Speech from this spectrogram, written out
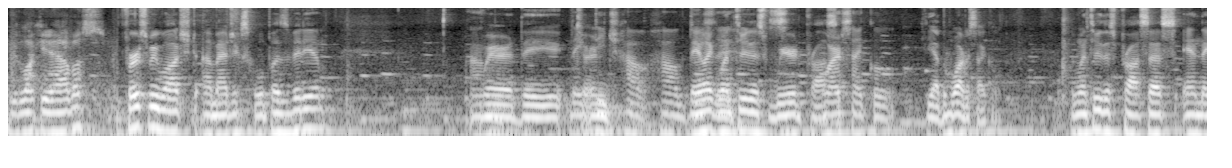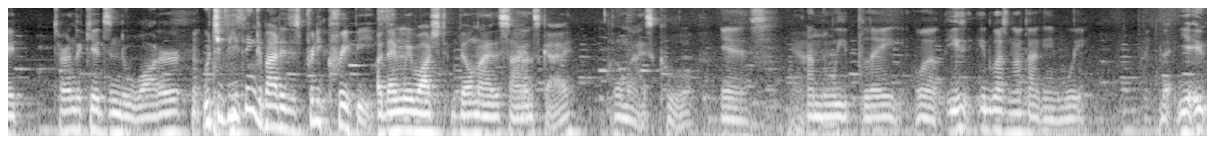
You're lucky to have us. First, we watched a Magic School Bus video um, where they They turned- teach how how they like went through this s- weird water cycle. Yeah, the water cycle. They went through this process and they turned the kids into water, which, if you think about it, is pretty creepy. But then we watched Bill Nye the Science Guy. Bill Nye's cool. Yes. Yeah. And we play. Well, it, it was not a game. We yeah, it-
